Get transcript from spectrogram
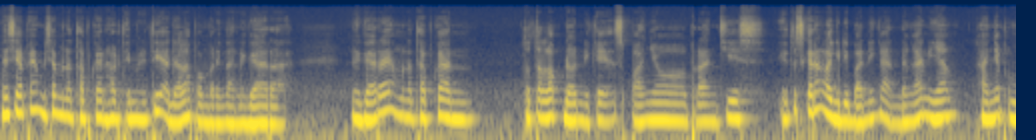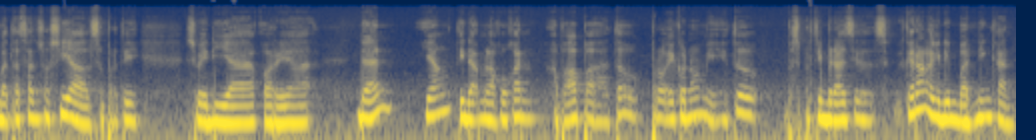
Nah siapa yang bisa menetapkan herd immunity adalah pemerintah negara. Negara yang menetapkan total lockdown nih kayak Spanyol, Prancis itu sekarang lagi dibandingkan dengan yang hanya pembatasan sosial seperti Swedia, Korea dan yang tidak melakukan apa-apa atau pro ekonomi itu seperti Brazil sekarang lagi dibandingkan.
